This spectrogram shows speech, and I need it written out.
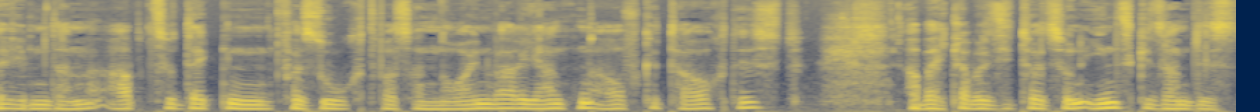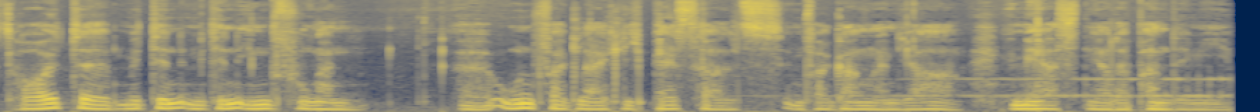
der eben dann abzudecken versucht, was an neuen Varianten aufgetaucht ist. Aber ich glaube, die Situation insgesamt ist heute mit den, mit den Impfungen äh, unvergleichlich besser als im vergangenen Jahr, im ersten Jahr der Pandemie.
